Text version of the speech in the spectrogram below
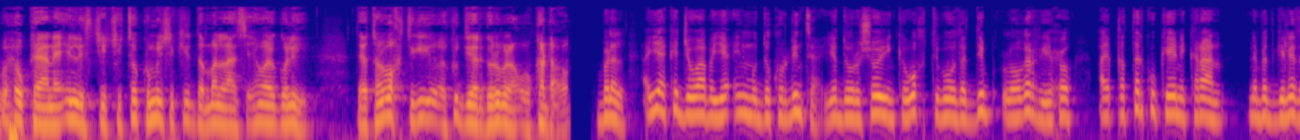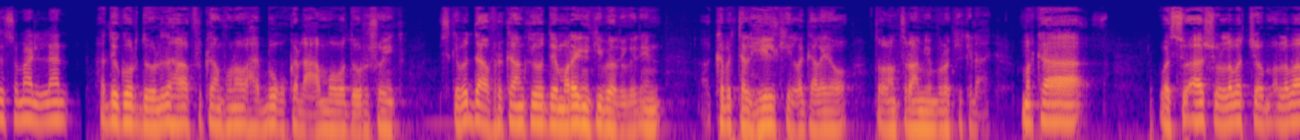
wuxuu keenay in laisjiijito commissionkii dambe la ansixin waayo golihii. Dabeetana wakhtigii ay ku diyaargaroobalan uu ka dhaco. Belel ayaa ka jawaabaya in muddo kordhinta iyo doorashooyinka wakhtigooda dib looga riixo ay khatar ku keeni karaan nabadgelyada somalilan. Haddii goor dowladaha afrikaankuna waxay buuqu ka dhaca mooba doorashooyinka. Iskabadda afrikaankii oo dee maraykankii baad ogeen in capital hiilkii la galay oo donald trump iyo murankii ka dhacay. Marka waa su'aashu laba laba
